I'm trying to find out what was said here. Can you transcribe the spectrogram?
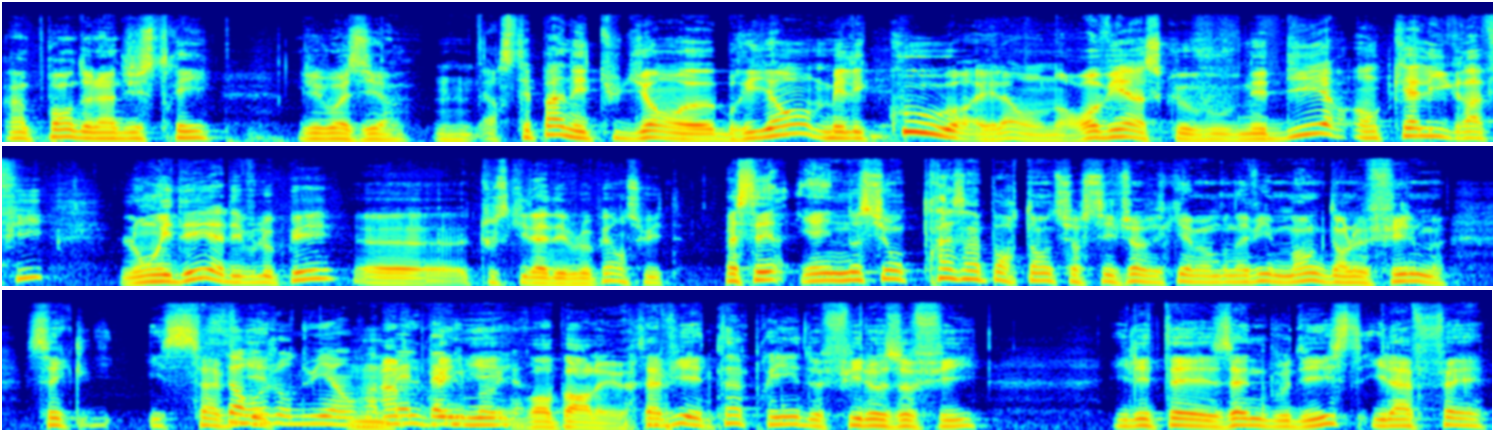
un pan de l'industrie du loisir. Mhm. Alors, c'était pas un étudiant euh, brillant, mais les cours, et là, on en revient à ce que vous venez de dire, en calligraphie, l'ont aidé à développer euh, tout ce qu'il a développé ensuite. Bah, il y a une notion très importante sur Steve Jobs qui, à mon avis, manque dans le film. C'est que sa vie. aujourd'hui, on rappelle On va en parler. Sa vie est imprégnée de philosophie. Il était zen bouddhiste. Il a fait,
